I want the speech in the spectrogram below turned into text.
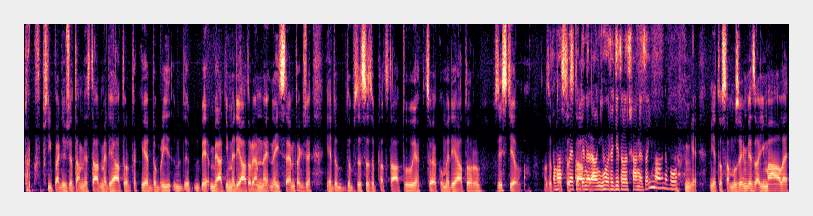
Tak v případě, že tam je stát mediátor, tak je dobrý, já tím mediátorem ne, nejsem, takže je dobře se zeptat státu, jak, co jako mediátor zjistil. A zeptat vás to jako státu. generálního ředitele třeba nezajímá? Nebo? Mě, mě to samozřejmě zajímá, ale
